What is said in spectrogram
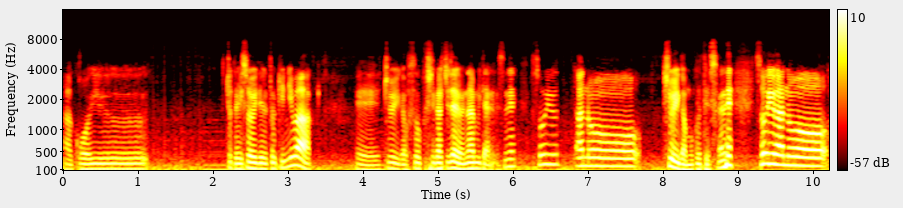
あこういう、ちょっと急いでいるときには、えー、注意が不足しがちだよな、みたいなですね、そういう、あの注意が向くですかね、そういう、あの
